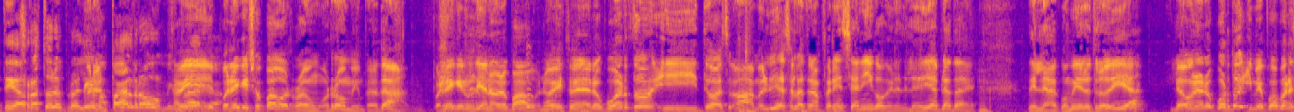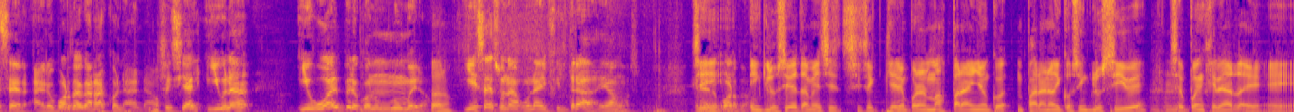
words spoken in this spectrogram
te, ahorras todos los problemas, pagá el roaming, Está poner que yo pago el roam- roaming, pero está. Poner que en un día no lo pago, ¿no? Estoy en el aeropuerto y vas, ah, me olvidé de hacer la transferencia a Nico que le, le di la plata de, de la comida el otro día. Lo hago en el aeropuerto y me puede aparecer aeropuerto de Carrasco, la, la oficial, y una igual pero con un número. Claro. Y esa es una, una infiltrada, digamos. el Sí, inclusive también si, si se quieren poner más paranoico- paranoicos inclusive, se pueden generar eh, eh,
